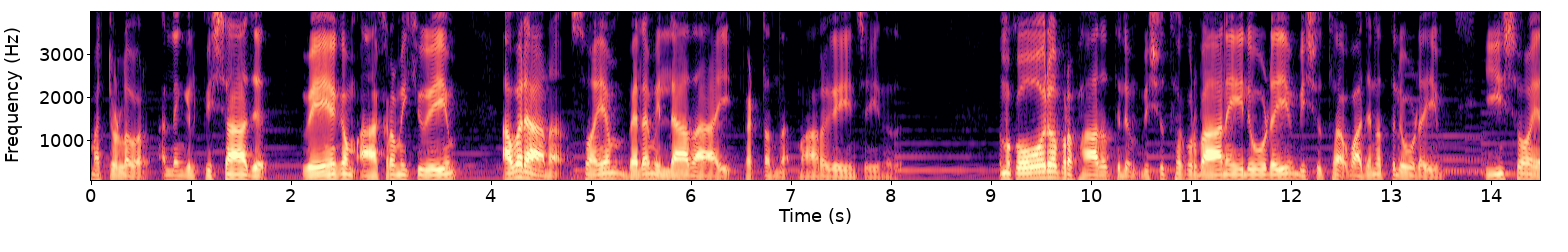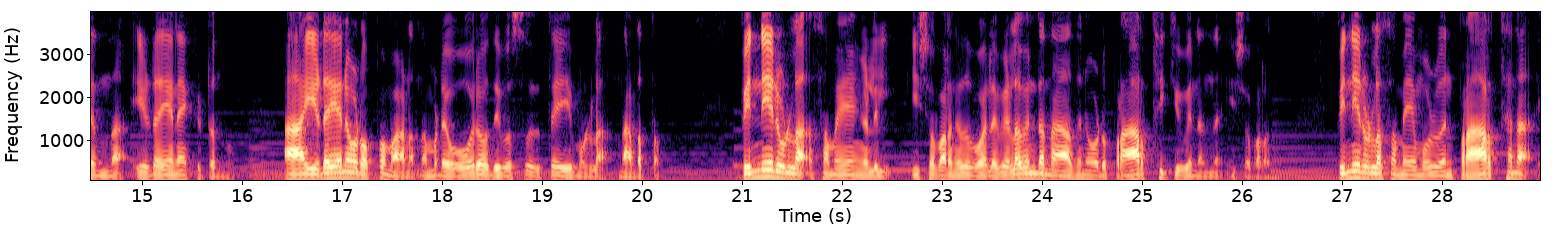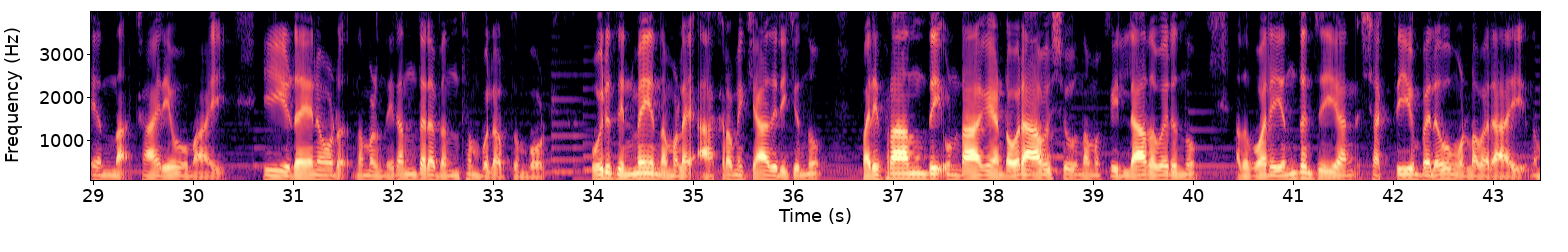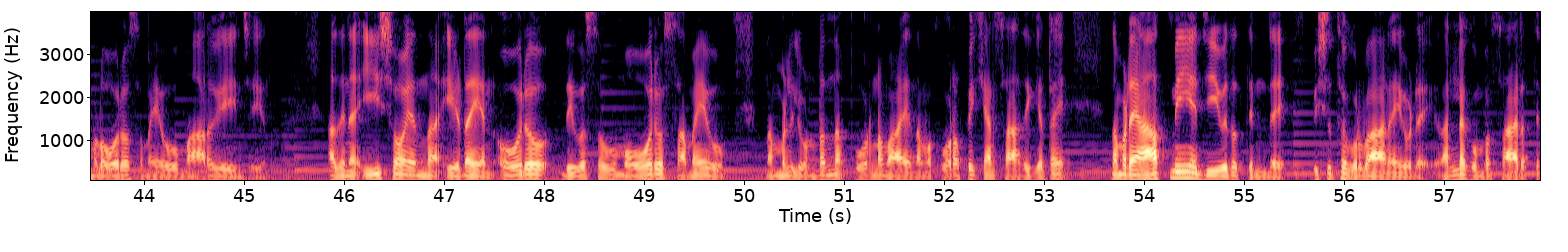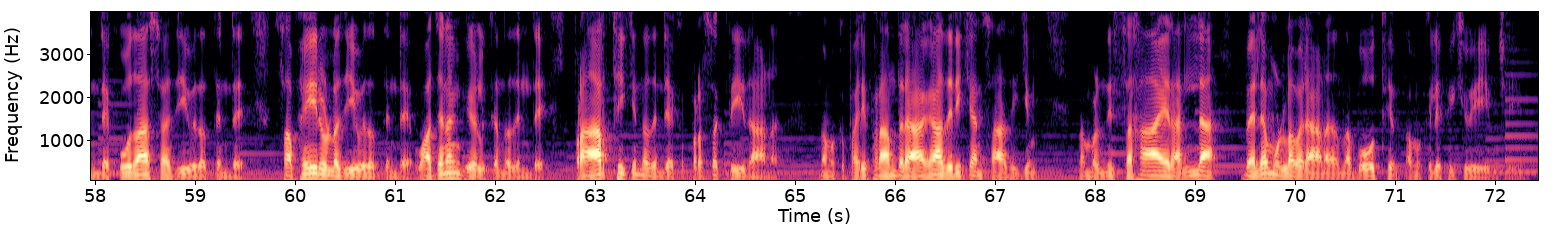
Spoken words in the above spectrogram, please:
മറ്റുള്ളവർ. അല്ലെങ്കിൽ പിശാജ് വേഗം ആക്രമിക്കുകയും അവരാണ് സ്വയം ബലമില്ലാതായി പെട്ടെന്ന് മാറുകയും ചെയ്യുന്നത്. നമുക്ക് ഓരോ പ്രഭാതത്തിലും വിശുദ്ധ കുർബാനയിലൂടെയും വിശുദ്ധ വചനത്തിലൂടെയും ഈശോ എന്ന ഇടയനെ കിട്ടുന്നു. ആ ഇടയനോടൊപ്പമാണ് നമ്മുടെ ഓരോ ദിവസത്തെയുമുള്ള നടത്തം. പിന്നീടുള്ള സമയങ്ങളിൽ ഈശോ പറഞ്ഞതുപോലെ വിളവിന്റെ നാഥനോട് പ്രാർത്ഥിക്കുവിനെന്ന് ഈശോ പറഞ്ഞു. പിന്നീടുള്ള സമയം മുഴുവൻ പ്രാർത്ഥന എന്ന കാര്യവുമായി ഈ ഇടയനോട് നമ്മൾ നിരന്തര ബന്ധം പുലർത്തുമ്പോൾ ഒരു തിന്മയും നമ്മളെ ആക്രമിക്കാതിരിക്കുന്നു. പരിഭ്രാന്തി ഉണ്ടാകേണ്ട ഒരാവശ്യവും നമുക്ക് ഇല്ലാതെ വരുന്നു. അതുപോലെ എന്തും ചെയ്യാൻ ശക്തിയും ബലവും ഉള്ളവരായി നമ്മൾ ഓരോ സമയവും മാറുകയും ചെയ്യുന്നു. അതിന് ഈശോ എന്ന ഇടയൻ ഓരോ ദിവസവും ഓരോ സമയവും നമ്മളിലുണ്ടെന്ന് പൂർണമായി നമുക്ക് ഉറപ്പിക്കാൻ സാധിക്കട്ടെ. നമ്മുടെ ആത്മീയ ജീവിതത്തിന്റെ വിശുദ്ധ കുർബാനയുടെ നല്ല കുംഭസാരത്തിന്റെ കൂതാശ ജീവിതത്തിന്റെ സഭയിലുള്ള ജീവിതത്തിന്റെ വചനം കേൾക്കുന്നതിന്റെ പ്രാർത്ഥിക്കുന്നതിന്റെയൊക്കെ പ്രസക്തി ഇതാണ്. നമുക്ക് പരിഭ്രാന്തരാകാതിരിക്കാൻ സാധിക്കും. നമ്മൾ നിസ്സഹായരല്ല ബലമുള്ളവരാണ് എന്ന ബോധ്യം നമുക്ക് ലഭിക്കുകയും ചെയ്യും.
